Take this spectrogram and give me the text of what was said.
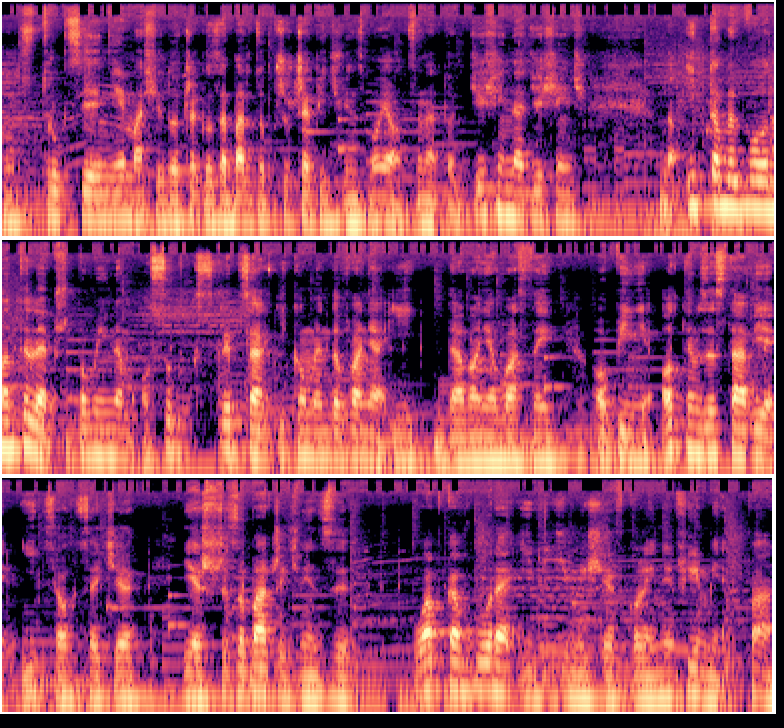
konstrukcję, nie ma się do czego za bardzo przyczepić, więc moja ocena to 10 na 10. No i to by było na tyle. Przypominam o subskrypcjach i komentowania i dawania własnej opinii o tym zestawie i co chcecie jeszcze zobaczyć, więc łapka w górę i widzimy się w kolejnym filmie. Pa!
